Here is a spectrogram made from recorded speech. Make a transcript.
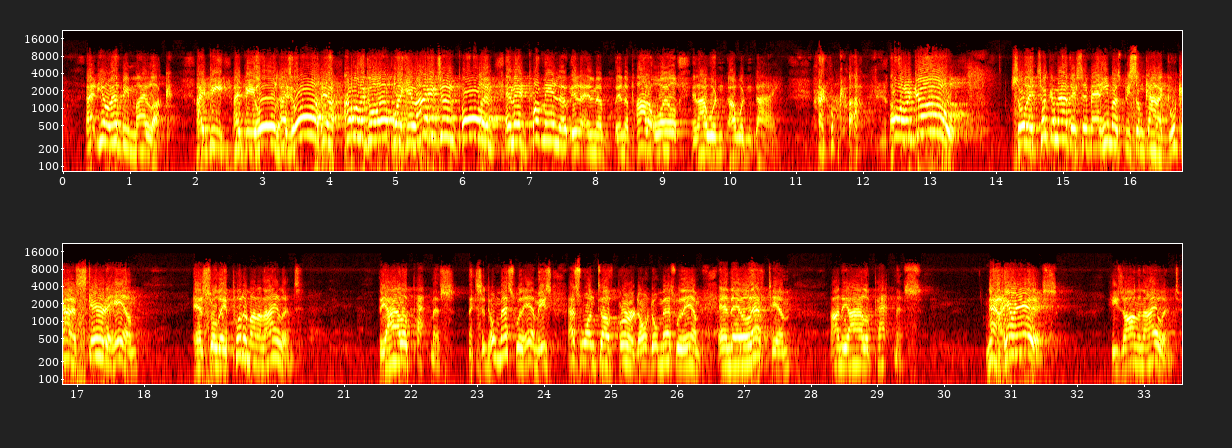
You know, that'd be my luck. I'd be, I'd be old. I'd say, oh, yeah, I want to go up like Elijah and Paul, and, and they'd put me in the, in, in, the, in the pot of oil, and I wouldn't, I wouldn't die. oh, God, I want to go. So they took him out. They said, man, he must be some kind of, we're kind of scared of him. And so they put him on an island, the Isle of Patmos. They said, don't mess with him. He's, that's one tough bird. Don't, don't mess with him. And they left him on the Isle of Patmos. Now, here it is. He's on an island.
